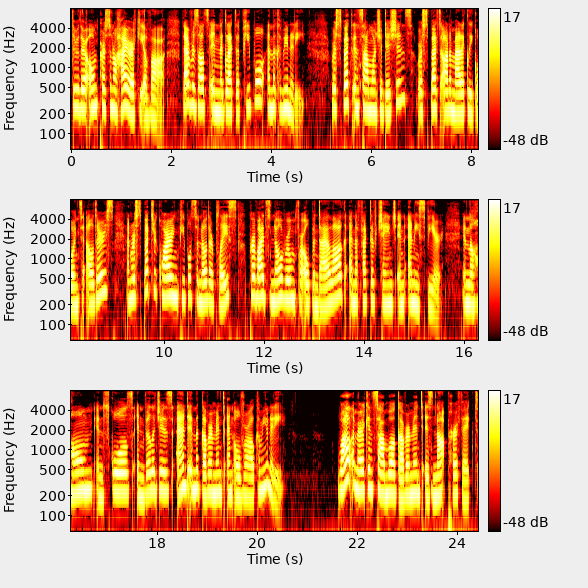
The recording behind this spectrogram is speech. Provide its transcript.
through their own personal hierarchy of Va that results in neglect of people and the community. Respect in Samoan traditions, respect automatically going to elders, and respect requiring people to know their place provides no room for open dialogue and effective change in any sphere in the home, in schools, in villages, and in the government and overall community. While American Samoa government is not perfect,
